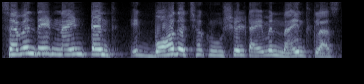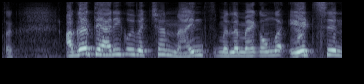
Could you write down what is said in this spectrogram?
सेवन्थ एट नाइन्थ टेंथ एक बहुत अच्छा क्रूशियल टाइम है नाइन्थ क्लास तक। अगर तैयारी कोई बच्चा नाइन्थ मतलब मैं कहूँगा एट्थ से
